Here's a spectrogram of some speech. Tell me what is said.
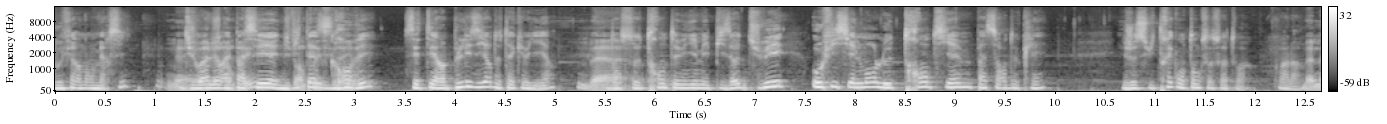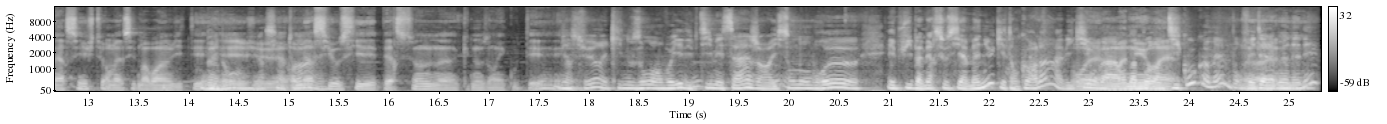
Louis Fernand, merci. Mais tu vois, l'heure est passée à une vitesse grand V. C'était un plaisir de t'accueillir Ben, dans ce 31e épisode. Tu es officiellement le 30e passeur de clés. Et je suis très content que ce soit toi. Voilà. Ben, merci, je te remercie de m'avoir invité. Ben non, et je merci à toi, remercie et- aussi les personnes euh, qui nous ont écoutés. Bien sûr, et qui nous ont envoyé des petits messages. Alors, ils sont nombreux. Et puis, bah, merci aussi à Manu qui est encore là, avec qui Ouais, on va, on va Manu, boire un petit coup quand même pour fêter la bonne année.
